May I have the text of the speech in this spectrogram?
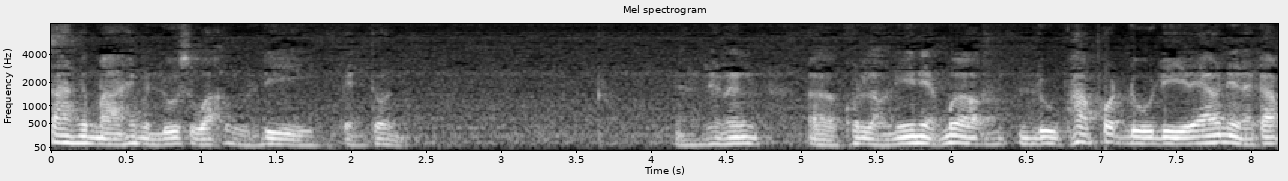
สร้างขึ้นมาให้มันรู้สึกว่าเออดีเป็นต้น ดังนั้นคนเหล่านี้เนี่ยเมื่อดูภาพพจน์ดูดีแล้วเนี่ยนะครับ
